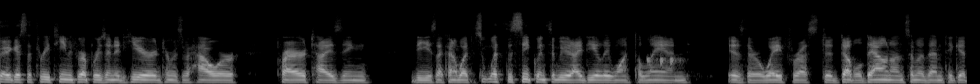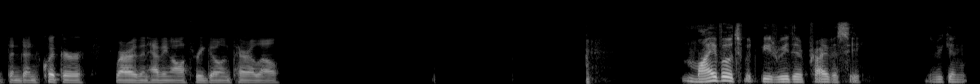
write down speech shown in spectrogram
I guess, the three teams represented here in terms of how we're prioritizing these. Like, kind of what's what's the sequence that we would ideally want to land? Is there a way for us to double down on some of them to get them done quicker rather than having all three go in parallel? My vote would be reader privacy. We can,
